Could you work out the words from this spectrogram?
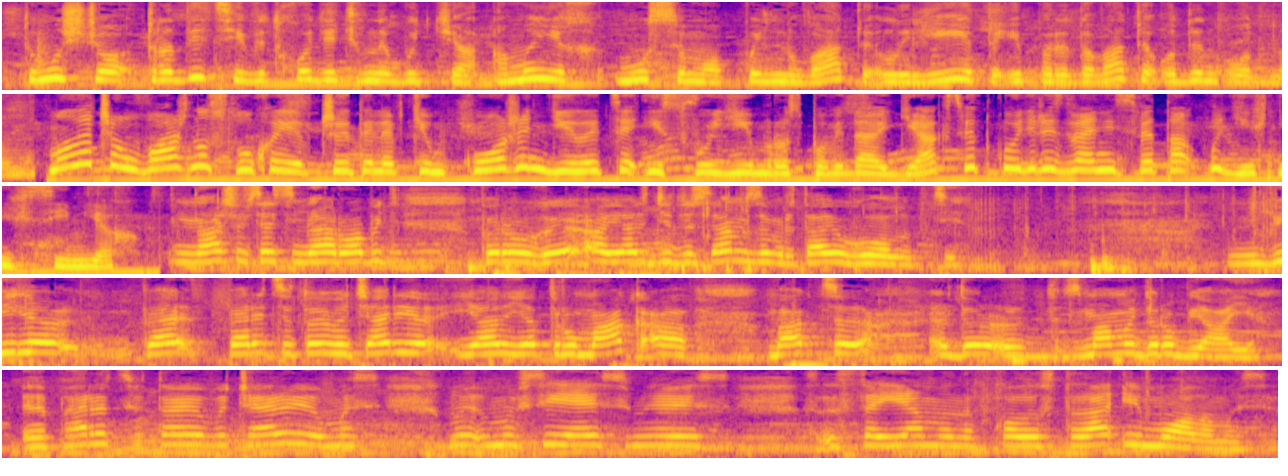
Тому що традиції відходять в небуття, а ми їх мусимо пильнувати, леліяти і передавати один одному. Малеча уважно слухає вчителя, втім кожен ділиться і своїм, розповідають, як святкують різдвяні свята у їхніх сім'ях. Наша вся сім'я робить пироги, а я з дідусем завертаю голубці. Біля пе- перед святою вечері я, я трумак, а бабця до- з мамою доробляє. Е, Перед святою вечерею ми, ми, ми всією сім'єю стаємо навколо стола і молимося.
